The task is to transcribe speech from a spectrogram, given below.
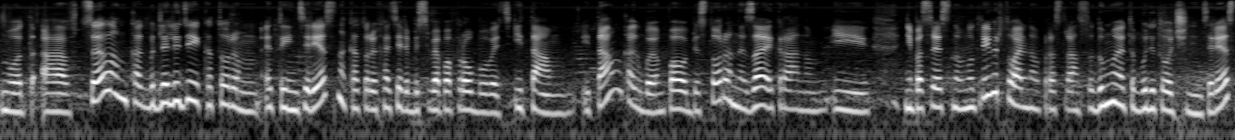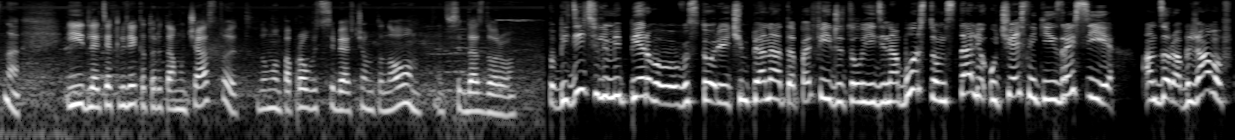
Вот. А в целом, как бы для людей, которым это интересно, которые хотели бы себя попробовать и там, и там, как бы по обе стороны, за экраном и непосредственно внутри виртуального пространства, думаю, это будет очень интересно. И для тех людей, которые там участвуют, думаю, попробовать себя в чем-то новом, это всегда здорово. Победителями первого в истории чемпионата по фиджитал единоборствам стали участники из России Анзор Абджамов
